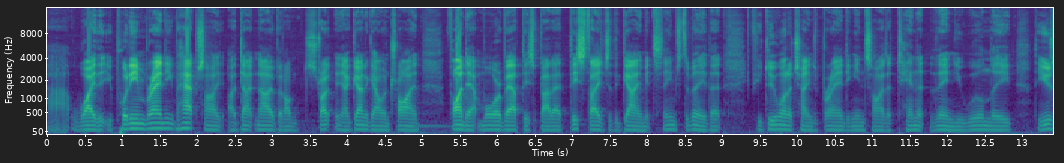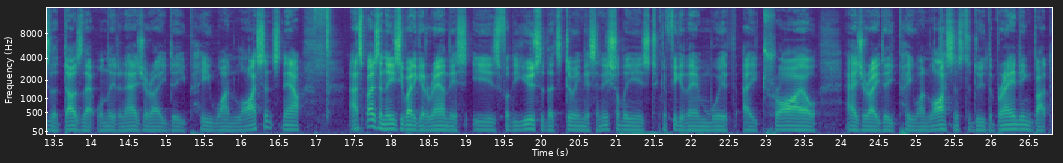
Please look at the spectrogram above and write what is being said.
uh, way that you put in branding. Perhaps I, I don't know, but I'm you know, going to go and try and find out more about this. But at this stage of the game, it seems to me that if you do want to change branding inside a tenant, then you will need the user that does that will need an Azure AD P1 license. Now. I suppose an easy way to get around this is for the user that's doing this initially is to configure them with a trial Azure AD P1 license to do the branding. But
